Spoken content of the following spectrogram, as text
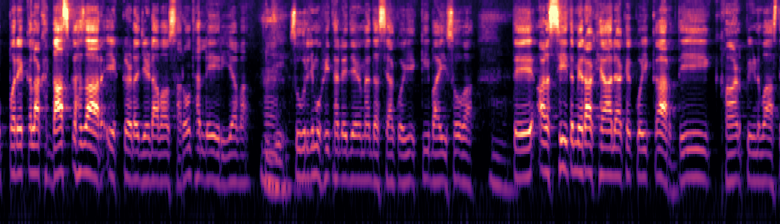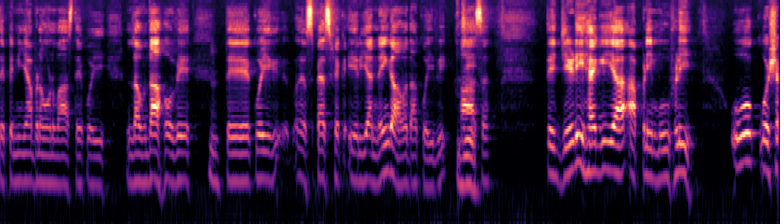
ਉੱਪਰ 1 ਲੱਖ 10 ਕੁ ਹਜ਼ਾਰ ਏਕੜ ਜਿਹੜਾ ਵਾ ਸਰੋਂ ਥੱਲੇ ਏਰੀਆ ਵਾ। ਸੂਰਜਮੁਖੀ ਥੱਲੇ ਜਿਵੇਂ ਮੈਂ ਦੱਸਿਆ ਕੋਈ 21 2200 ਵਾ। ਤੇ ਅਲਸੀ ਤੇ ਮੇਰਾ ਖਿਆਲ ਆ ਕਿ ਕੋਈ ਘਰ ਦੀ ਖਾਣ ਪੀਣ ਵਾਸਤੇ ਪਿੰਨੀਆਂ ਬਣਾਉਣ ਵਾਸਤੇ ਕੋਈ ਲਾਉਂਦਾ ਹੋਵੇ ਤੇ ਕੋਈ ਸਪੈਸੀਫਿਕ ਏਰੀਆ ਨਹੀਂਗਾ ਉਹਦਾ ਕੋਈ ਵੀ ਖਾਸ। ਤੇ ਜਿਹੜੀ ਹੈਗੀ ਆ ਆਪਣੀ ਮੂੰਗਫਲੀ ਉਹ ਕੁਛ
